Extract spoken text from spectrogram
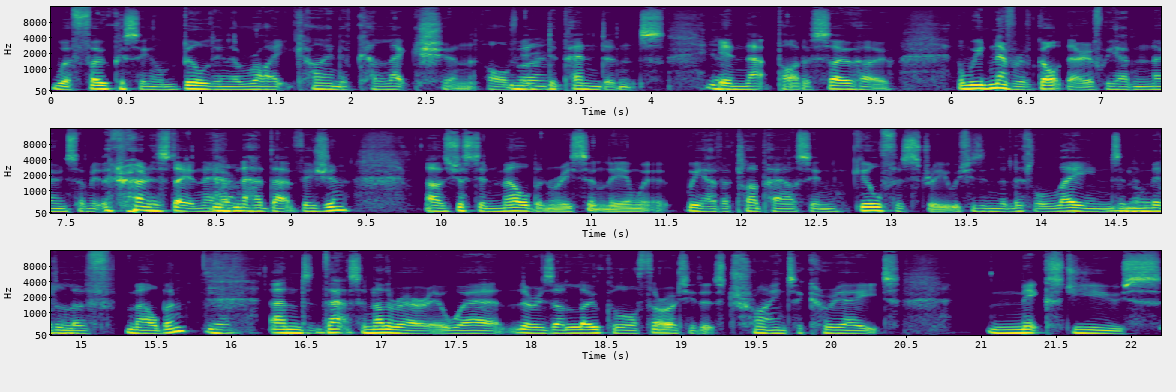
were focusing on building the right kind of collection of right. independents yeah. in that part of Soho, and we'd never have got there if we hadn't known somebody at the Crown Estate and they yeah. hadn't had that vision. I was just in Melbourne recently, and we, we have a clubhouse in Guildford Street, which is in the little lanes in the middle of Melbourne, yeah. and that's another area where there is a local authority that's trying to create mixed use,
